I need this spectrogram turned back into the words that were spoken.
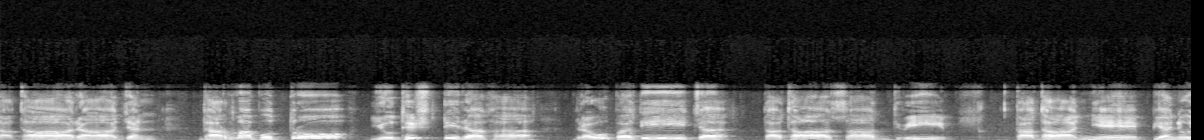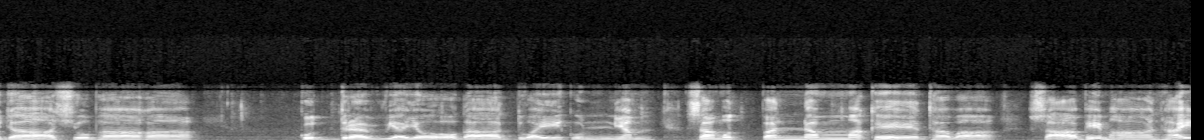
तथा राजन् धर्मपुत्रो युधिष्ठिरः द्रौपदी च तथा साध्वी तथान्येऽप्यनुजाशुभाः कुद्रव्ययोगाद्वैकुण्यं समुत्पन्नं मखेधवा साभिमानैः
